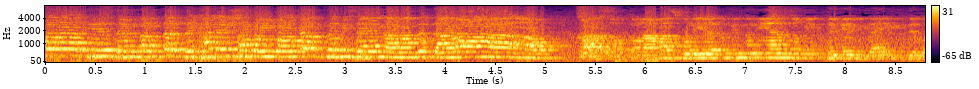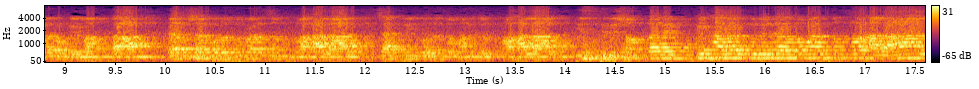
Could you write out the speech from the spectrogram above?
করে দিয়েছেন বান্দা যেখানে সময় পাও কাঁদতে বিষয়ে নামাজে দাঁড়াও। পাঁচ নামাজ পড়িয়া তুমি দুনিয়ার জমিন থেকে বিদায় নিতে পারো রে বান্দা। ব্যবসা করো তোমার জন্য হালাল, চাকরি করো তোমার জন্য হালাল, স্ত্রী সন্তানের মুখে খাবার তুলে দাও তোমার জন্য হালাল।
